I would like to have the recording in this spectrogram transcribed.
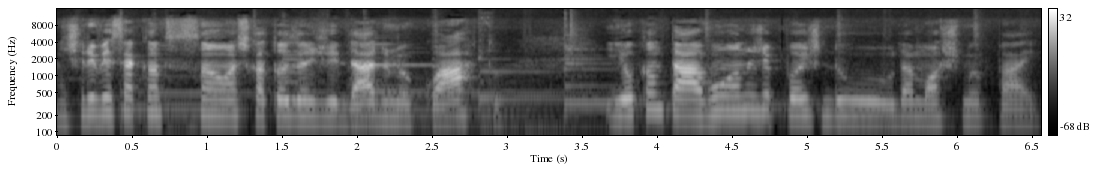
Escrevi essa canção aos 14 anos de idade no meu quarto e eu cantava um ano depois do, da morte do meu pai.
